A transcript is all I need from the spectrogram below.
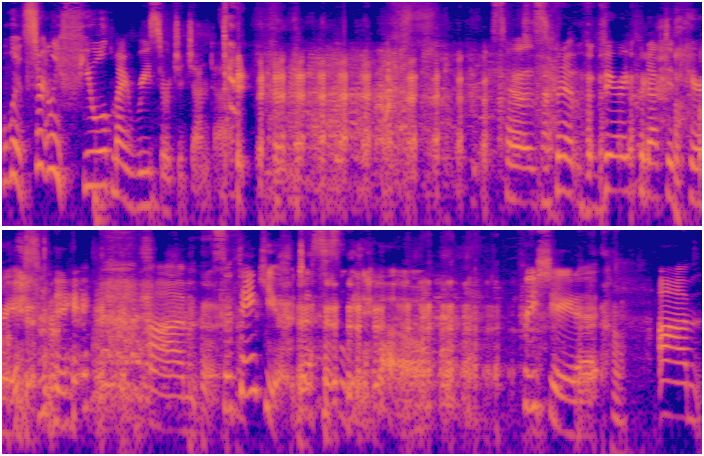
Well, it certainly fueled my research agenda. so it's been a very productive period for me. Um, so thank you, Justice Alito. Appreciate it. Um,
